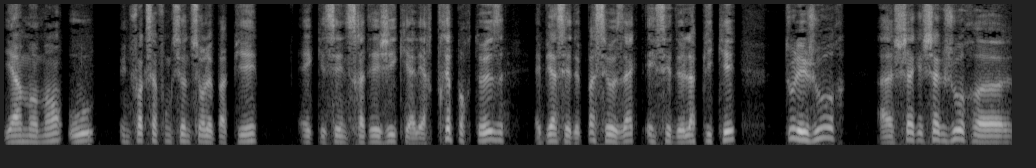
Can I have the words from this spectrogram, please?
il y a un moment où, une fois que ça fonctionne sur le papier et que c'est une stratégie qui a l'air très porteuse, eh bien, c'est de passer aux actes et c'est de l'appliquer tous les jours, chaque jour, euh,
